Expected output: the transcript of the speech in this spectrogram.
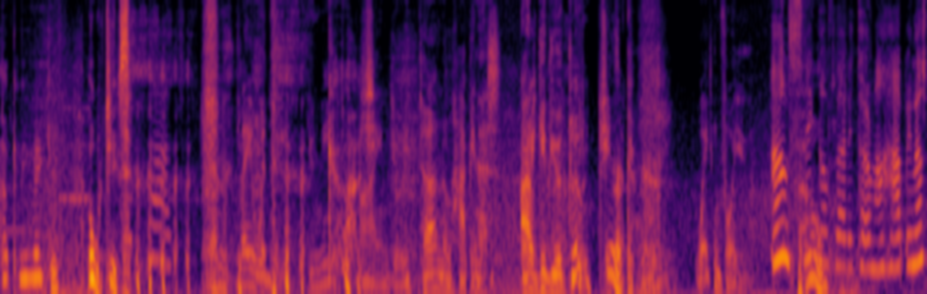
How can he make it? Oh, jeez. then play with me. You need to find your eternal happiness. I'll give you a clue. It's a Jerk. waiting for you. I'm sick Oh. of that eternal happiness.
